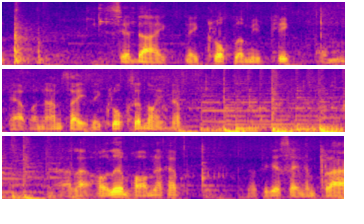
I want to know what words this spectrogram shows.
ษเสียดายในครกเรามีพริก ผมแอบเอาน้ำใส่ในครกซะหน่อยครับเอาละหอเริ่มหอมแล้วครับ เราก็จะใส่น้ำปลา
